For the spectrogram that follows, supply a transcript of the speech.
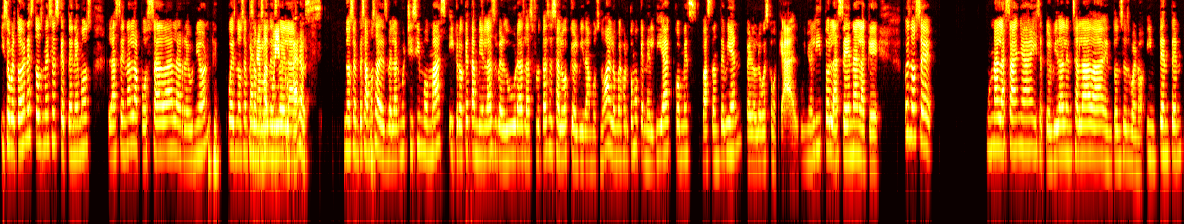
y sobre todo en estos meses que tenemos la cena, la posada, la reunión, pues nos empezamos a desvelar nos empezamos a desvelar muchísimo más y creo que también las verduras, las frutas es algo que olvidamos, ¿no? A lo mejor como que en el día comes bastante bien, pero luego es como que, ah, el buñuelito, la cena en la que, pues no sé, una lasaña y se te olvida la ensalada, entonces, bueno, intenten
